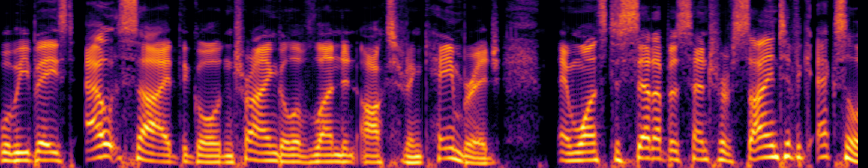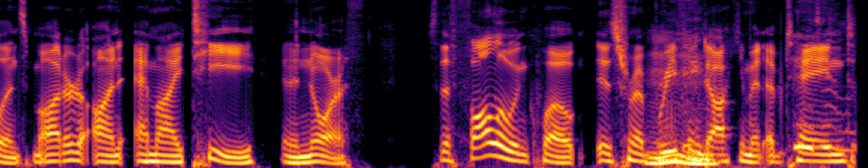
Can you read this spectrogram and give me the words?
will be based outside the Golden Triangle of London, Oxford, and Cambridge, and wants to set up a center of scientific excellence modeled on MIT in the north. So the following quote is from a briefing document obtained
